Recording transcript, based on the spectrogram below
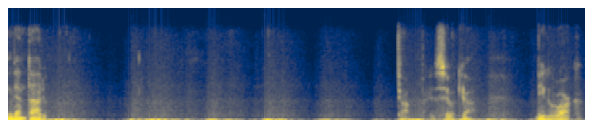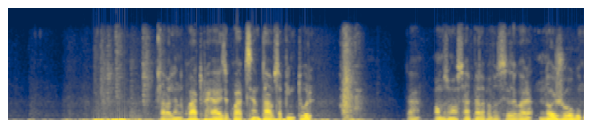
Inventário. Tá, apareceu aqui ó. Big Rock. Está valendo R$ 4,04 a pintura. Tá? Vamos mostrar ela para vocês agora no jogo.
